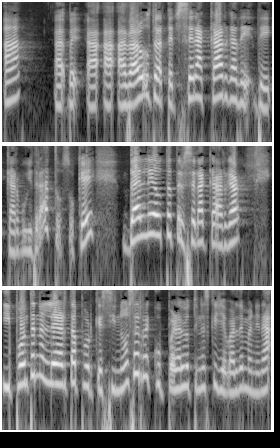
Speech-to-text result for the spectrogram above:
a a, dar otra tercera carga de, carbohidratos, ¿ok? Dale otra tercera carga y ponte en alerta porque si no se recupera lo tienes que llevar de manera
